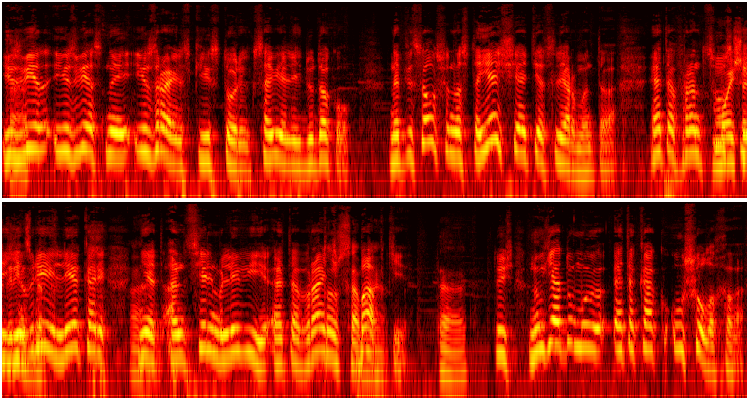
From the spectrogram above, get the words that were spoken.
изве- известный израильский историк Савелий Дудаков, написал, что настоящий отец Лермонтова – это французский еврей, лекарь. Нет, Ансельм Леви – это врач бабки. Так. То есть, ну, я думаю, это как у Шолохова.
